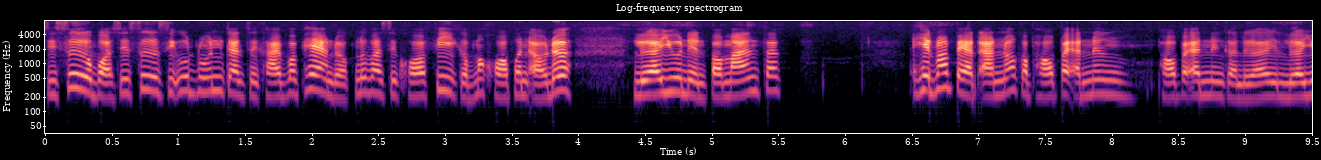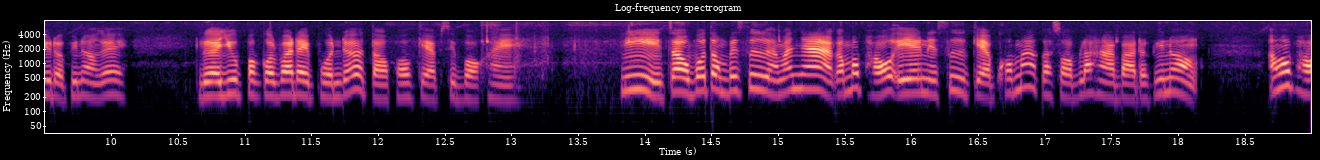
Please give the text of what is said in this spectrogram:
สิซื้อบ่สิซื้อสิอุดหนุนกันสิขายบ่แพงดอกหรือว่าสิขอฟรีก็มาขอเพิ่นเอาเด้อเหลืออยู่เนี่ยประมาณสัก เฮ็ดมาแปดอันเนาะก็เผาไปอันหนึงเผาไปอันหนึงก็เหลือเหลืออยู่ดอกพี่น้องเอ้ยเหลืออยู่ปรากฏว่าได้ผลเด้อตาเผาแกบสิบอกให้นี่เจ้าบ่ต้องไปซื้อให้มันยากเอามาเผาเองเนี่ยซื้อแก็บเข้ามากระสอบละ5บาทเด้อพี่น้องเอามาเผา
